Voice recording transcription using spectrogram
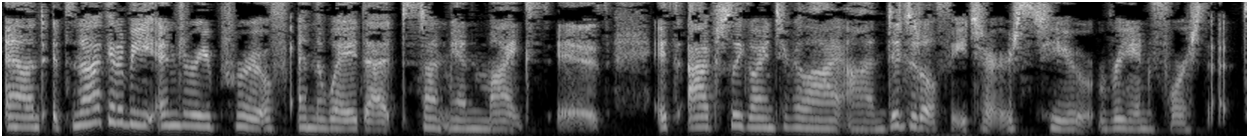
and it's not going to be injury-proof in the way that Stuntman Mike's is. It's actually going to rely on digital features to reinforce it.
